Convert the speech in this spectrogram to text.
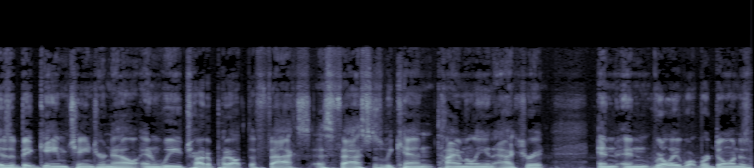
is a big game changer now, and we try to put out the facts as fast as we can, timely and accurate and and really what we're doing is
